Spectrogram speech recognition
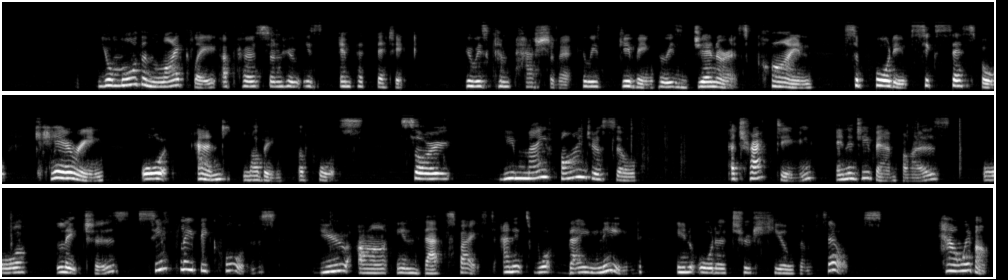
you're more than likely a person who is empathetic, who is compassionate, who is giving, who is generous, kind, supportive, successful, caring, or and loving, of course. So you may find yourself attracting energy vampires or leeches simply because you are in that space and it's what they need in order to heal themselves. However,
